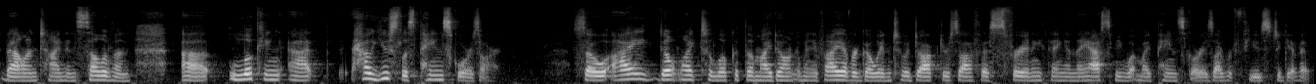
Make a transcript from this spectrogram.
Ballantyne and Sullivan, uh, looking at how useless pain scores are. So I don't like to look at them. I don't, I mean, if I ever go into a doctor's office for anything and they ask me what my pain score is, I refuse to give it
